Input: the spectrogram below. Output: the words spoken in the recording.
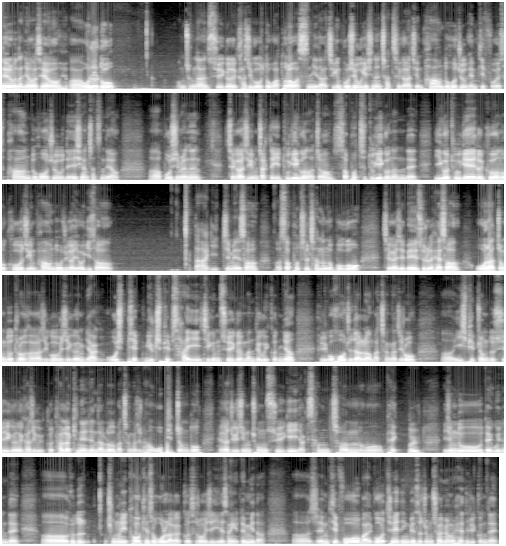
네 여러분 안녕하세요. 아, 오늘도 엄청난 수익을 가지고 또 와- 돌아왔습니다. 지금 보시고 계시는 차트가 지금 파운드 호주 MT4에서 파운드 호주 4시간 차트인데요. 아, 보시면은 제가 지금 짝대기 두 개 그어놨죠? support 두 개 그어놨는데 이거 두 개를 그어놓고 지금 파운드 호주가 여기서 딱 이쯤에서 어, support를 찾는 거 보고 제가 이제 매수를 해서 오 lot 정도 들어가 가지고 지금 약 50pip, 60pip 사이 지금 수익을 만들고 있거든요. 그리고 호주 달러 마찬가지로 어, 20 pip 정도 수익을 가지고 있고 달러 Canadian 달러도 마찬가지로 한 5 pip 정도 해 가지고 지금 총 수익이 약 3,100불 이 정도 되고 있는데 어 그래도 충분히 더 계속 올라갈 것으로 이제 예상이 됩니다. 어 이제 MT4 말고 TradingView에서 좀 설명을 해 드릴 건데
